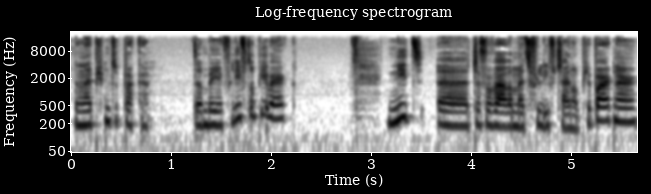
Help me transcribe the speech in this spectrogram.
dan heb je hem te pakken. Dan ben je verliefd op je werk. Niet uh, te verwarren met verliefd zijn op je partner.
